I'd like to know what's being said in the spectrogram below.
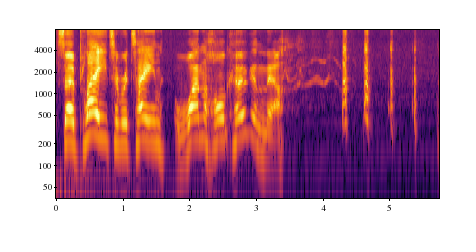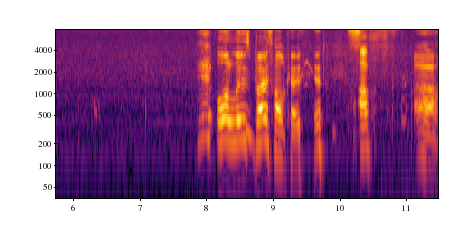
So play to retain one Hulk Hogan now. or lose both Hulk Hogan Oh,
